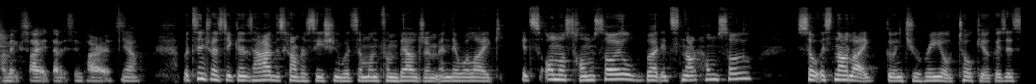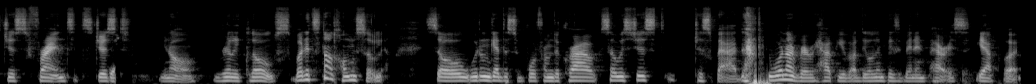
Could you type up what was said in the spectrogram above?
i'm excited that it's in paris. Yeah. But it's interesting because i had this conversation with someone from belgium and they were like it's almost home soil but it's not home soil. So it's not like going to rio tokyo because it's just france it's just yeah. you know really close but it's not home soil. So we don't get the support from the crowd so it's just just bad. We're not very happy about the olympics being in paris yeah but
